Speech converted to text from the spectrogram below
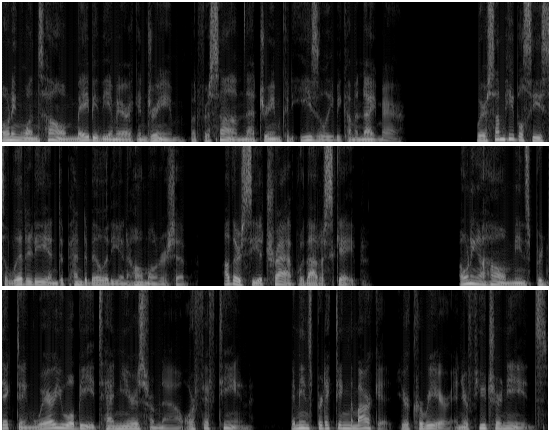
Owning one's home may be the American dream, but for some, that dream could easily become a nightmare. Where some people see solidity and dependability in home ownership, others see a trap without escape. Owning a home means predicting where you will be 10 years from now or 15. It means predicting the market, your career, and your future needs.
